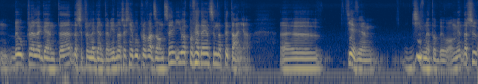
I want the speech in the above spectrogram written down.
był prelegentem, znaczy prelegentem, jednocześnie był prowadzącym i odpowiadającym na pytania. nie wiem, dziwne to było. Znaczy,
